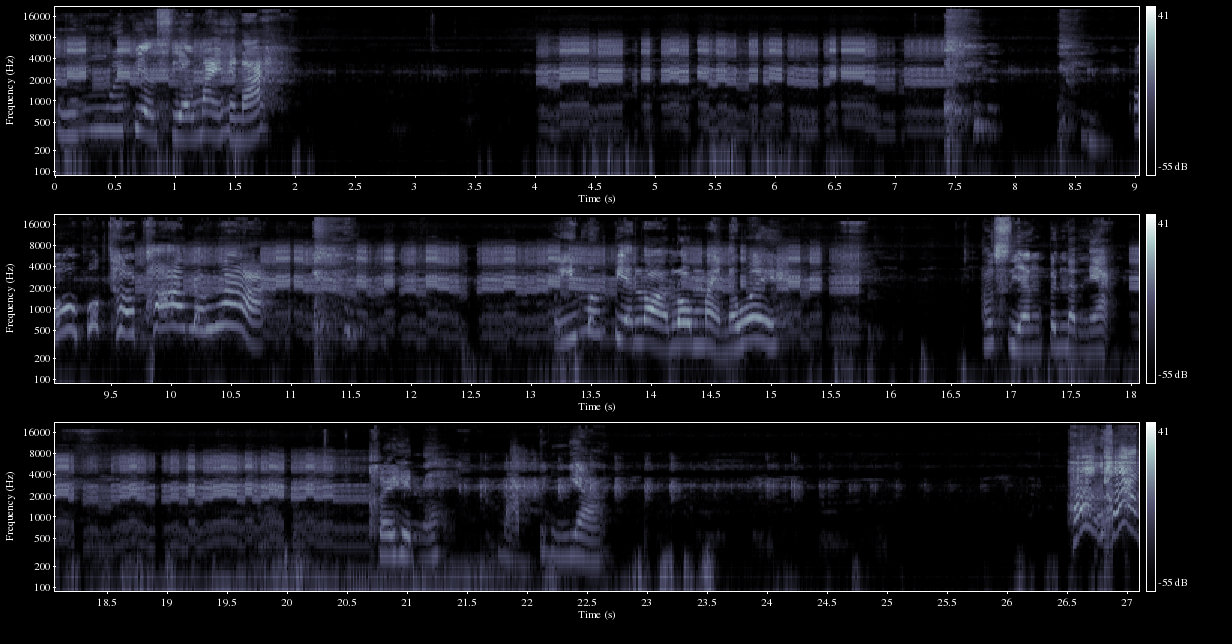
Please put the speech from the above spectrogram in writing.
โอ้ยเปลี่ยนเสียงใหม่เถอะนะ โอ้พวกเธอพลาดแล้วล่ะเฮ้ยมึงเปลี่ยนหลอดลมใหม่นะเว้ย เอาเสียงเป็นแบบเนี้ย เคยเห็นไหมหมาปิ้งย่างห้างห้าง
